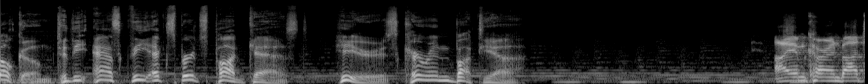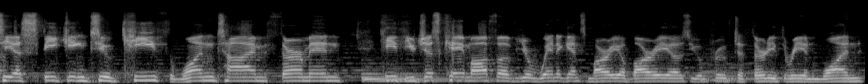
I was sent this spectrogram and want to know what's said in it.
Welcome to the Ask the Experts podcast. Here's Curran Bhatia. I am Curran Bhatia speaking to Keith, one time Thurman. Keith, you just came off of your win against Mario Barrios. You improved to 33 and 1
